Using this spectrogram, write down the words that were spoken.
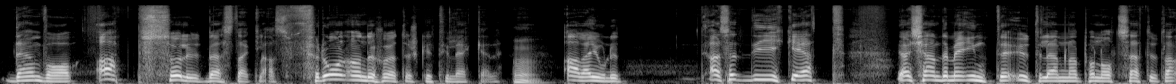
Den var absolut bästa klass. Från undersköterskor till läkare. Mm. Alla gjorde, alltså det gick i ett. Jag kände mig inte utelämnad på något sätt utan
